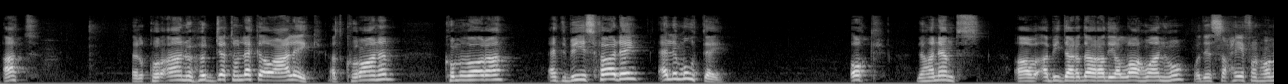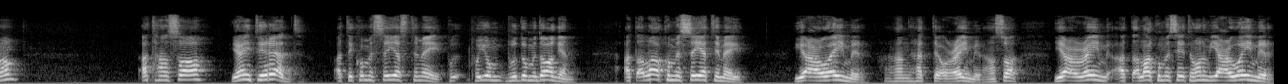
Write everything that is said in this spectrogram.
att Al-Qur'anu hujjatun laka och alaik. Att Koranen kommer vara ett bevis för dig eller mot dig. Och det har nämnts av Abi Darda radiallahu anhu och det är sahih från honom att han sa jag är inte rädd att det kommer sägas till mig på, på, på domedagen att Allah kommer säga till mig Ja Uwaymir, han hette Uwaymir, han sa Ja Uwaymir, att Allah kommer säga till honom Ja Uwaymir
